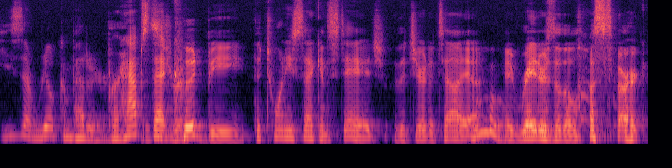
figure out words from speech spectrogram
he's a real competitor. Perhaps This that could be the 22nd stage of the Giro d'Italia, Ooh. a Raiders of the Lost Ark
